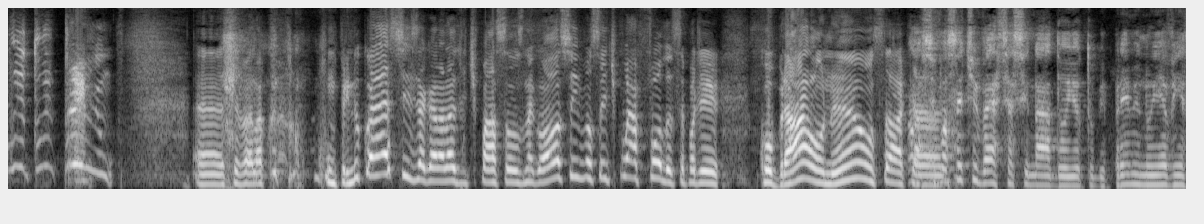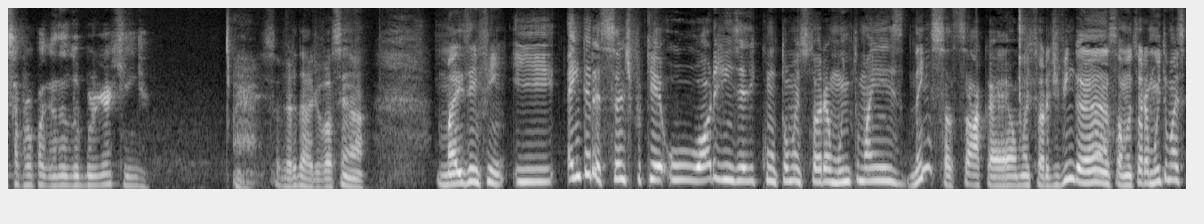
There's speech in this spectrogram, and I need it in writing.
YouTube Premium! É, você vai lá cumprindo quests, a galera te passa os negócios e você, tipo, ah, foda-se, você pode cobrar ou não, saca? Ó, se você tivesse assinado o YouTube Premium, não ia vir essa propaganda do Burger King. Isso é verdade, eu vou assinar. Mas enfim, e é interessante porque o Origins ele contou uma história muito mais densa, saca? É uma história de vingança, uma história muito mais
